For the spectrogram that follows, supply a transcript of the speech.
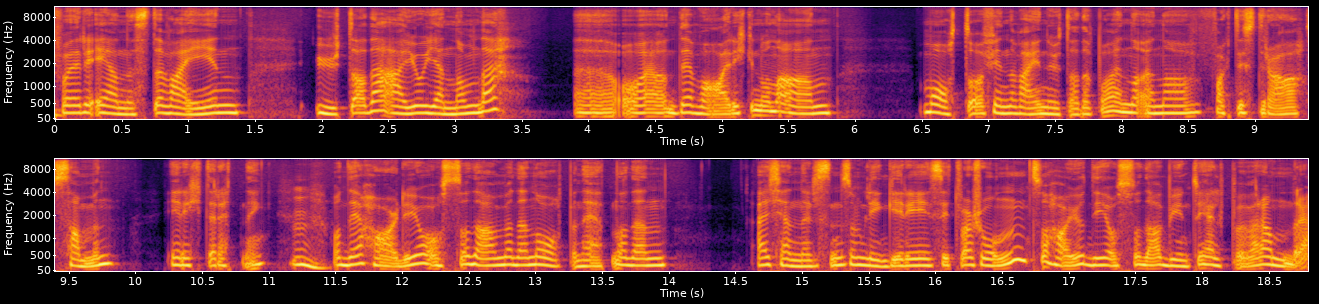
For eneste veien ut av det er jo gjennom det. Eh, og det var ikke noen annen måte å finne veien ut av det på enn, å- enn å faktisk dra sammen i riktig retning. Og det har de jo også da med den åpenheten og den erkjennelsen som ligger i situasjonen, så har jo de også da begynt å hjelpe hverandre.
